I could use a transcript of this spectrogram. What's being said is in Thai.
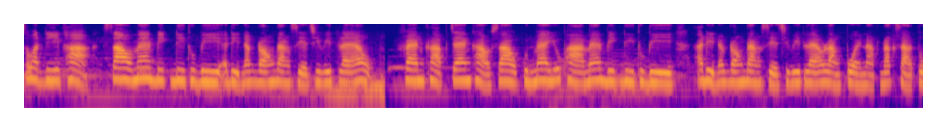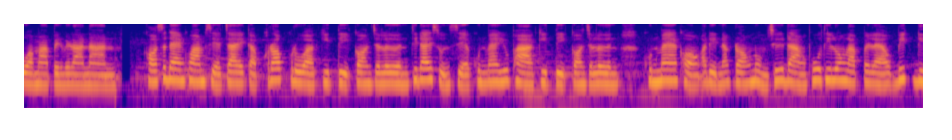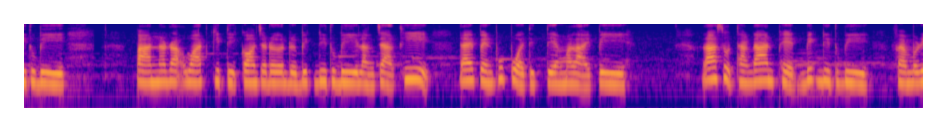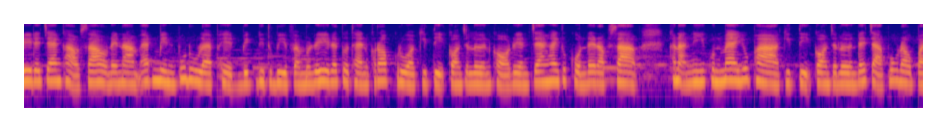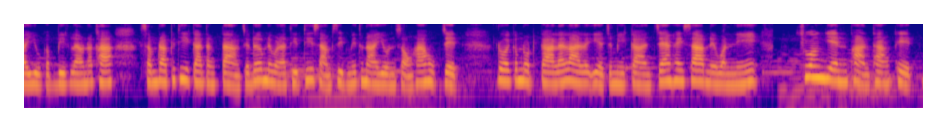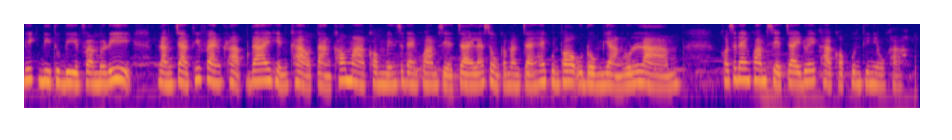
สวัสดีค่ะ เศร้าแม่บิ๊ก D2B อดีตนักร้องดังเสียชีวิตแล้ว แฟนคลับแจ้งข่าวเศร้า คุณแม่ยุพาแม่บิ๊ก D2B อดีตนักร้องดังเสียชีวิตแล้วหลังป่วยหนักรักษาตัวมาเป็นเวลานาน ขอแสดงความเสียใจกับครอบครัวกิติกรเจริญ ที่ได้สูญเสียคุณแม่ยุพากิติกรเจริญ คุณแม่ของอดีตนักร้องหนุ่มชื่อดังผู้ที่ล่วงลับไปแล้วบิ๊ก D2B ปานนรวัตรกิติกรเจริญหรือบิ๊กดีทูบีหลังจากที่ได้เป็นผู้ป่วยติดเตียงมาหลายปี ล่าสุดทางด้านเพจ Big D2B Family ได้แจ้งข่าวเศร้า ในนามแอดมิน ผู้ดูแลเพจ Big D2B Family และตัวแทนครอบครัวกิติกรเจริญขอเรียนแจ้งให้ทุกคนได้รับทราบ ขณะนี้คุณแม่ยุพากิติกรเจริญได้จากพวกเราไปอยู่กับบิ๊กแล้วนะคะสำหรับพิธีการต่างๆ จะเริ่มในวันอาทิตย์ที่ 30 มิถุนายน 2567 โดยกำหนดการและรายละเอียดจะมีการแจ้งให้ทราบในวันนี้ ช่วงเย็นผ่านทางเพจ Big D2B Family หลังจากที่แฟนคลับได้เห็นข่าวต่างเข้ามาคอมเมนต์แสดงความเสียใจและส่งกำลังใจให้คุณพ่ออุดมอย่างล้นหลาม ขอแสดงความเสียใจด้วยค่ะขอบคุณทีนิวค่ะ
